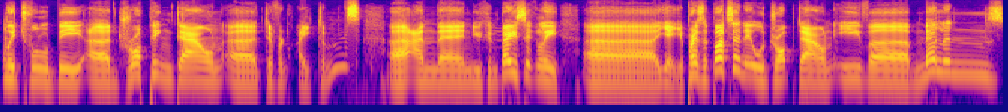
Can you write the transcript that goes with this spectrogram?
which will be uh, dropping down uh, different items. Uh, and then you can basically, uh, yeah, you press a button, it will drop down either melons,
